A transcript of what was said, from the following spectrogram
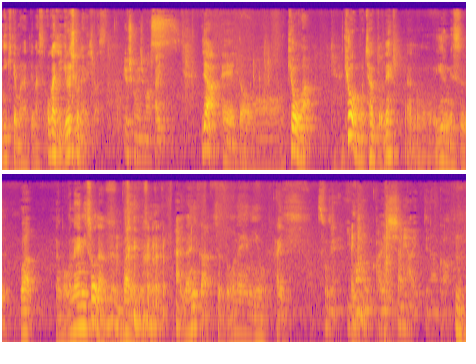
に来てもらってます。岡地、よろしくお願いします。よろしくお願いします。はい。じゃあ、えっ、と、今日は、今日はもうちゃんとね、あの、ゆるめすは、なんかお悩み相談の場なので、はい何かちょっとお悩みを、はい。そうですね。今の会社に入ってなんか、うん。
